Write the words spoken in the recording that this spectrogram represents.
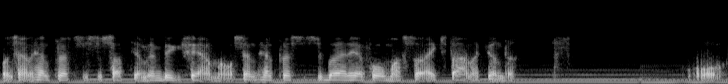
Och sen helt plötsligt så satt jag med en byggfirma och sen helt plötsligt så började jag få massa externa kunder. Och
